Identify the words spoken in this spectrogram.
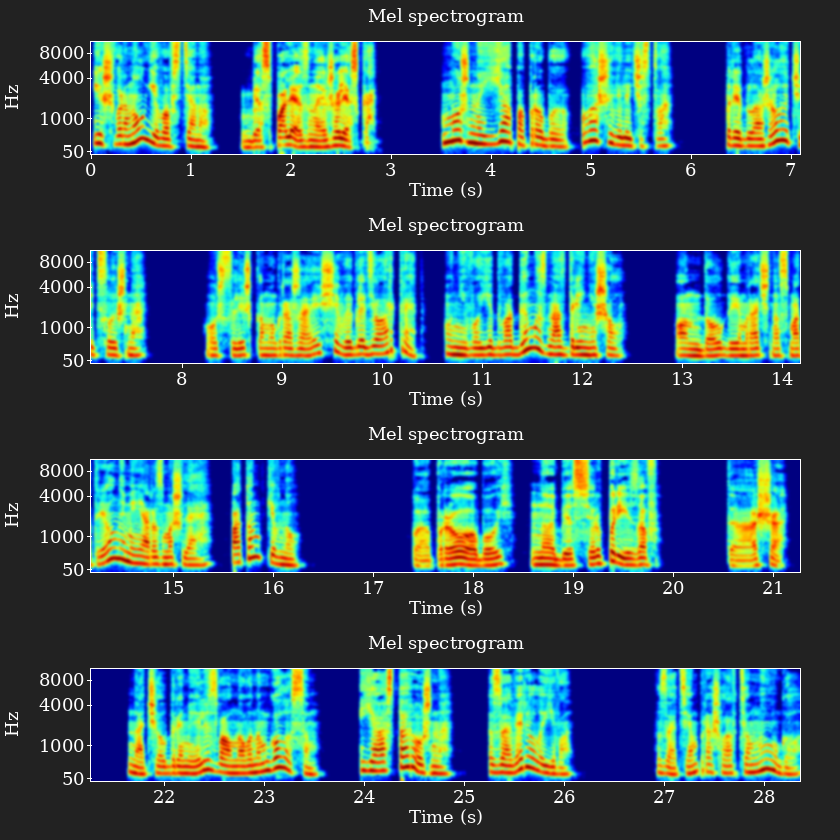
и швырнул его в стену. «Бесполезная железка!» «Можно я попробую, Ваше Величество?» — предложила чуть слышно. Уж слишком угрожающе выглядел Артрет. У него едва дым из ноздрей не шел. Он долго и мрачно смотрел на меня, размышляя, потом кивнул. «Попробуй, но без сюрпризов. Таша!» — начал Дремель взволнованным голосом. «Я осторожно», — заверила его. Затем прошла в темный угол,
